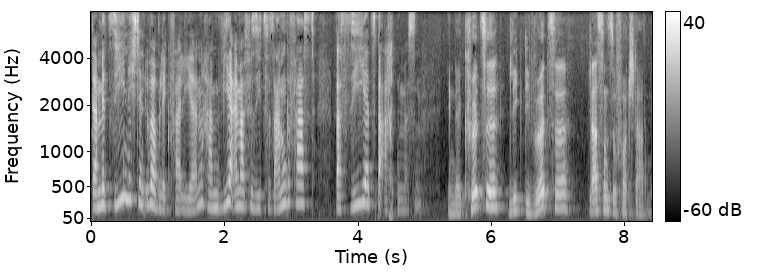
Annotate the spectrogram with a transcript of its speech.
Damit Sie nicht den Überblick verlieren, haben wir einmal für Sie zusammengefasst, was Sie jetzt beachten müssen. In der Kürze liegt die Würze. Lass uns sofort starten.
